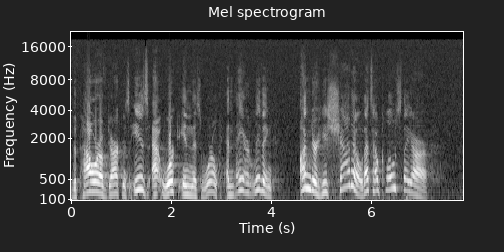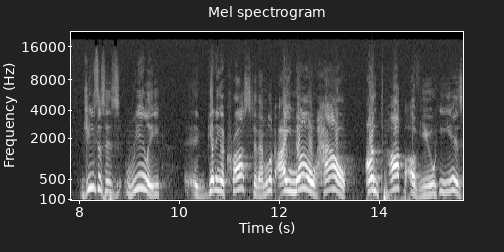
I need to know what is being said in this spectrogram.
the power of darkness is at work in this world, and they are living under his shadow. That's how close they are. Jesus is really uh, getting across to them look, I know how on top of you he is.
